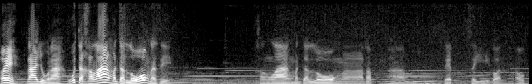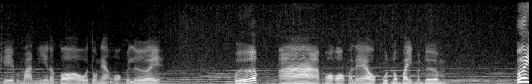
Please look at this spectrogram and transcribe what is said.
เอ้ย ได้อยู่นะอุ้ยแต่ข้างล่างมันจะโล่งนะสิ ข้างล่างมันจะโล่งอ่าทับทำ เซตสี่ก่อน โอเคประมาณนี้แล้วก็เอาตรงเนี้ยออกไปเลยปึ๊บอ่า พอออกไปแล้วขุดลงไปอีกเหมือนเดิม เฮ้ย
